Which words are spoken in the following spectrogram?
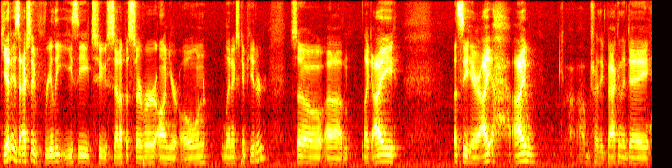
Git is actually really easy to set up a server on your own Linux computer. So, um, like I, let's see here. I, I, I'm trying to think. Back in the day,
